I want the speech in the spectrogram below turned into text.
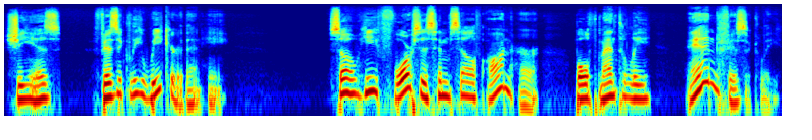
She is physically weaker than he. So he forces himself on her, both mentally and physically,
